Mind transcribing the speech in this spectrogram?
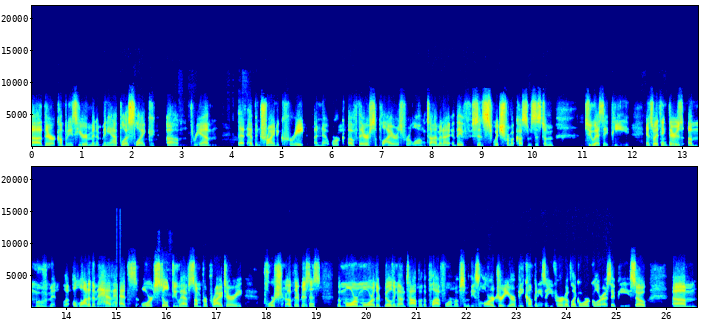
Uh, there are companies here in Minneapolis like um, 3M that have been trying to create a network of their suppliers for a long time, and I, they've since switched from a custom system to SAP. And so I think there's a movement. A lot of them have had or still do have some proprietary portion of their business, but more and more they're building on top of the platform of some of these larger ERP companies that you've heard of, like Oracle or SAP. So um,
